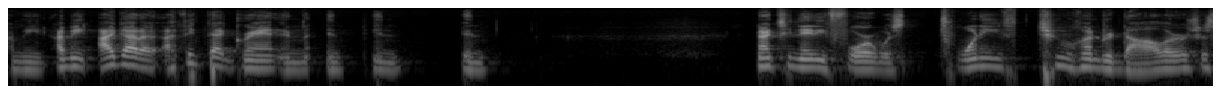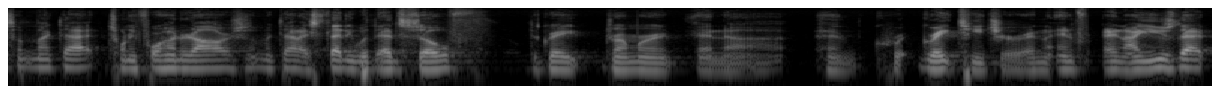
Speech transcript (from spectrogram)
I mean, I mean, I got a, I think that grant in in in, in 1984 was $2,200 or something like that, $2,400 or something like that. I studied with Ed Soph, the great drummer and, and, uh, and great teacher. And, and, and I used that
